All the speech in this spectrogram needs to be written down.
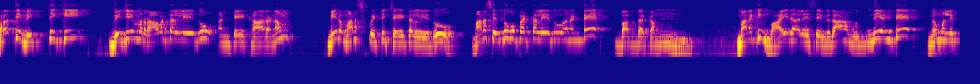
ప్రతి వ్యక్తికి విజయం రావటం లేదు అంటే కారణం మీరు మనసు పెట్టి చేయటం లేదు. మనసు ఎందుకు పెట్టలేదు అని అంటే బద్ధకం. మనకి వాయిదాలేసే విధానం ఉంది అంటే మిమ్మల్ని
